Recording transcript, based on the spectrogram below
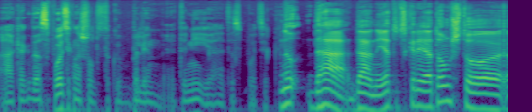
А когда спотик нашел, ты такой, блин, это не я, это спотик. Ну да, да, но я тут скорее о том, что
